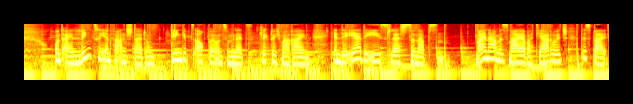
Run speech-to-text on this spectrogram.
Und einen Link zu ihren Veranstaltungen, den gibt's auch bei uns im Netz. Klickt euch mal rein. ndr.de slash synapsen. Mein Name ist Maja Bachtjarewitsch. Bis bald.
